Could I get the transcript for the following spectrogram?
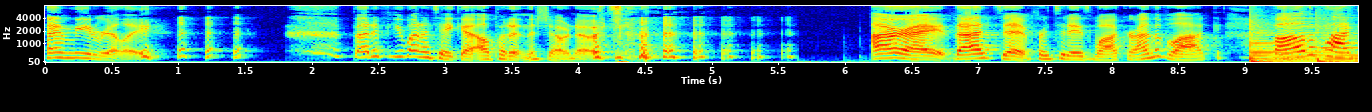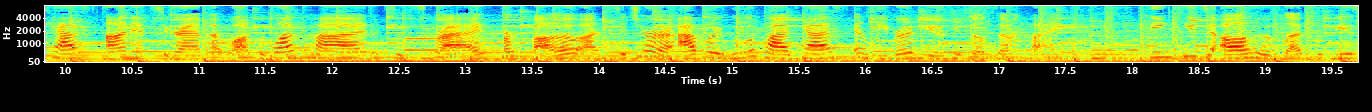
I mean, really. but if you want to take it, I'll put it in the show notes. All right, that's it for today's Walk Around the Block. Follow the podcast on Instagram at Walk the Block Pod. Subscribe or follow on Stitcher or Apple or Google Podcasts and leave a review if you feel so inclined. Thank you to all who have left reviews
